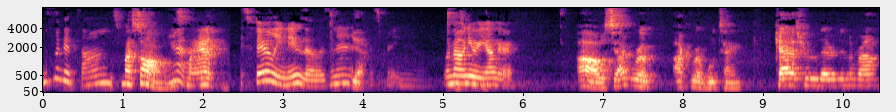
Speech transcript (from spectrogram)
This is a good song. it's my song. Yeah. It's my anthem. It's fairly new though, isn't it? Yeah. It's pretty new. What about when you were younger? Oh, well, see, I grew up. I grew up Wu Tang. Cash ruled everything around.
